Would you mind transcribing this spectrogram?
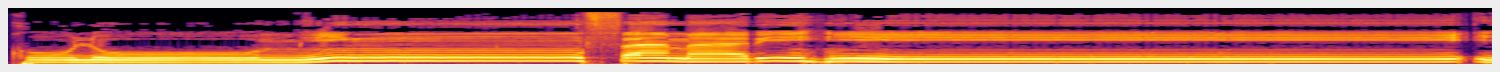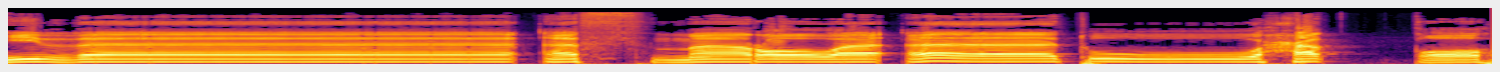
كلوا من ثمره إذا أثمر وآتوا حقه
